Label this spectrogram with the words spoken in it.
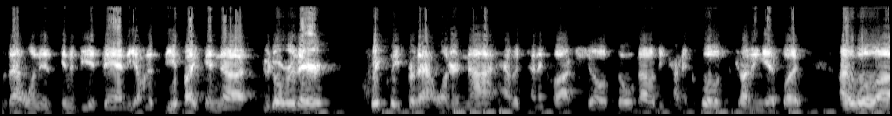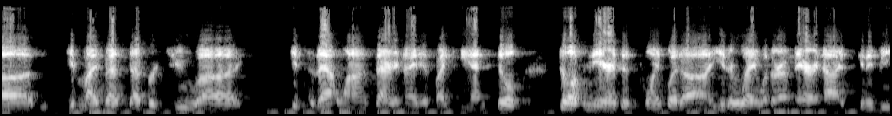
So that one is going to be a dandy. I'm going to see if I can uh, scoot over there quickly for that one or not have a 10 o'clock show. So that'll be kind of close cutting it, but I will uh, give my best effort to uh, get to that one on Saturday night if I can. Still still up in the air at this point, but uh, either way, whether I'm there or not, it's gonna be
